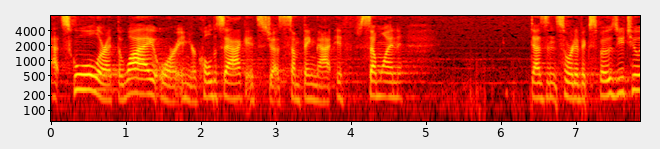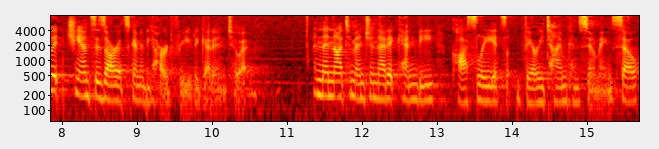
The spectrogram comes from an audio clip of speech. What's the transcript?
at school or at the Y or in your cul-de-sac. It's just something that if someone doesn't sort of expose you to it, chances are it's going to be hard for you to get into it. And then, not to mention that it can be costly, it's very time consuming. So,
